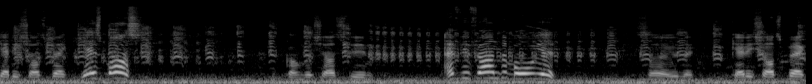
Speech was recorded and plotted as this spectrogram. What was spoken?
Caddy shots back, Yes, boss! Congo shouts to him, Have you found the ball yet? So the caddy shots back,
